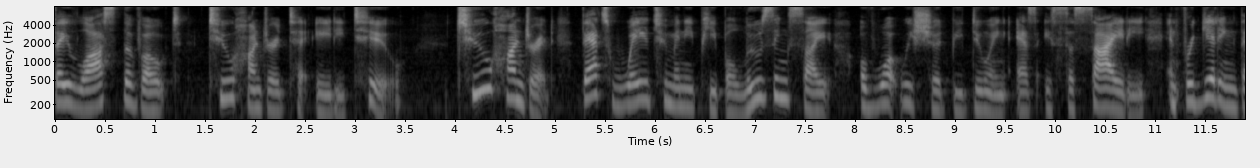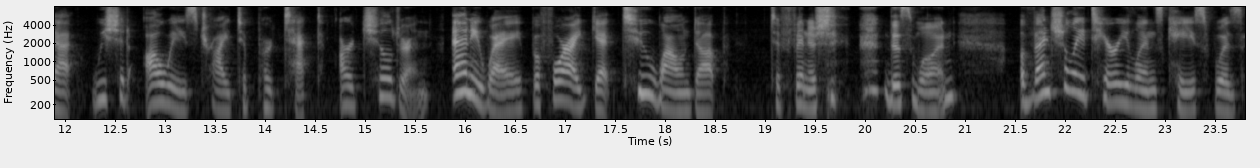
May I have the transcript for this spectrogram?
They lost the vote 200 to 82. 200, that's way too many people losing sight of what we should be doing as a society and forgetting that we should always try to protect our children. Anyway, before I get too wound up to finish this one, Eventually, Terry Lynn's case was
